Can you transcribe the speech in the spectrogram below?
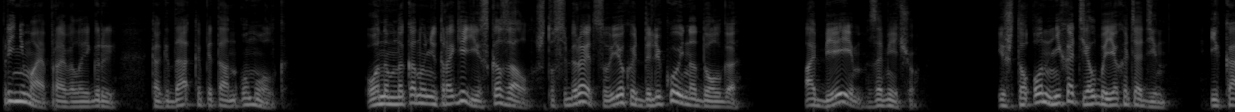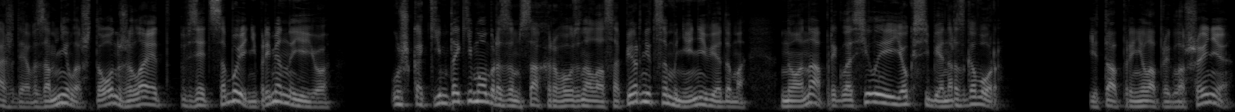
принимая правила игры, когда капитан умолк. Он им накануне трагедии сказал, что собирается уехать далеко и надолго. Обеим, замечу. И что он не хотел бы ехать один. И каждая возомнила, что он желает взять с собой непременно ее – Уж каким таким образом Сахарова узнала о сопернице, мне неведомо, но она пригласила ее к себе на разговор. «И та приняла приглашение?»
